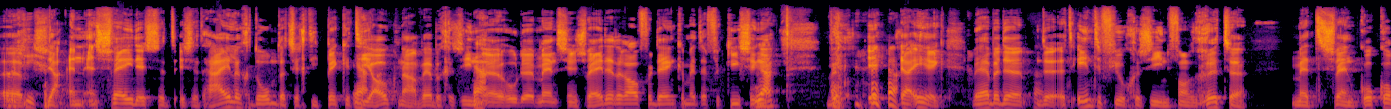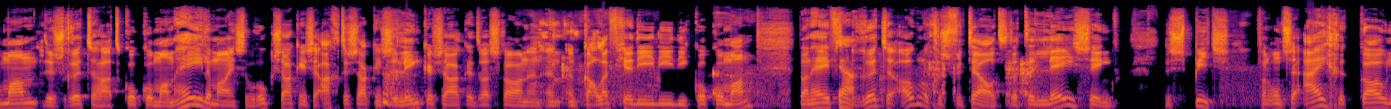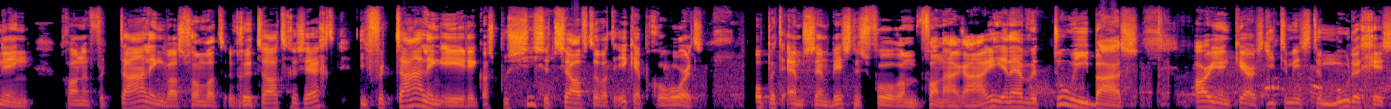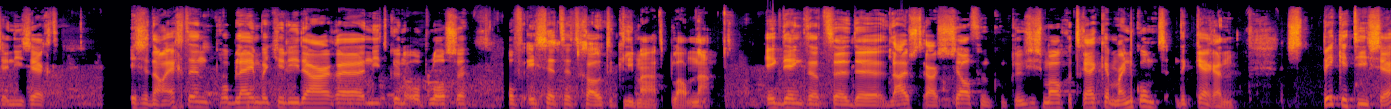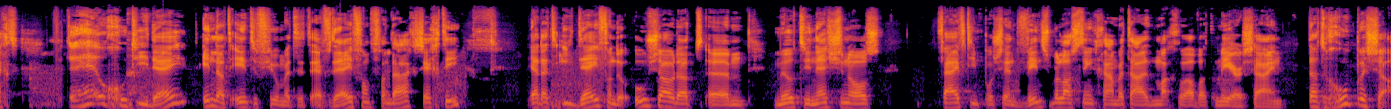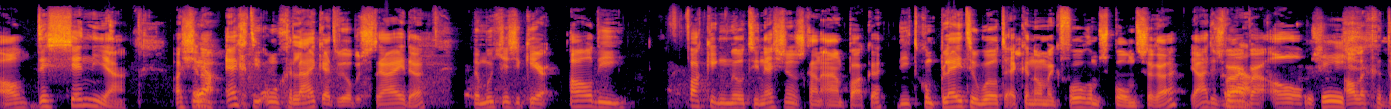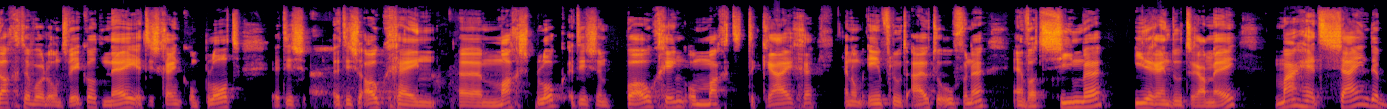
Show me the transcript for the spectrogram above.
Eh, Precies. ja, en, en Zweden is het, is het heiligdom, dat zegt die Piketty Ja. ook. Nou, we hebben gezien Ja. eh, hoe de mensen in Zweden erover denken met de verkiezingen. Ja. We- ja, Erik, we hebben de, de, het interview gezien van Rutte met Sven Kokkelman. Dus Rutte had Kokkelman helemaal in zijn broekzak, in zijn achterzak, in zijn linkerzak. Het was gewoon een, een, een kalfje, die, die, die Kokkelman. Dan heeft Ja. Rutte ook nog eens verteld dat de lezing, de speech van onze eigen koning, gewoon een vertaling was van wat Rutte had gezegd. Die vertaling, Erik, was precies hetzelfde wat ik heb gehoord op het Amsterdam Business Forum van Harari. En dan hebben we TUI-baas Arjen Kers, die tenminste moedig is en die zegt... Is het nou echt een probleem wat jullie daar eh, niet kunnen oplossen? Of is het het grote klimaatplan? Nou, ik denk dat eh, de luisteraars zelf hun conclusies mogen trekken. Maar nu komt de kern. Piketty zegt, een heel goed idee. In dat interview met het FD van vandaag zegt hij... Ja, dat idee van de OESO dat ehm, multinationals 15% winstbelasting gaan betalen, het mag wel wat meer zijn. Dat roepen ze al decennia. Als je Ja. nou echt die ongelijkheid wil bestrijden, dan moet je eens een keer al die fucking multinationals gaan aanpakken. Die het complete World Economic Forum sponsoren. Ja, dus waar, Ja, waar al precies. alle gedachten worden ontwikkeld. Nee, het is geen complot. Het is, het is ook geen eh, machtsblok. Het is een poging om macht te krijgen en om invloed uit te oefenen. En wat zien we? Iedereen doet eraan mee. Maar het zijn de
